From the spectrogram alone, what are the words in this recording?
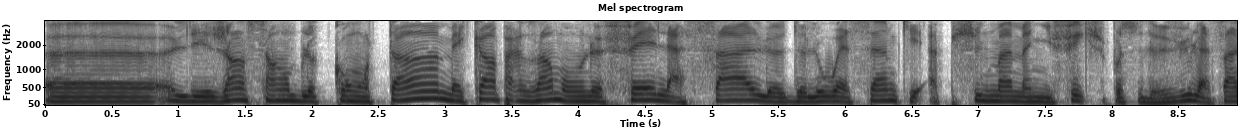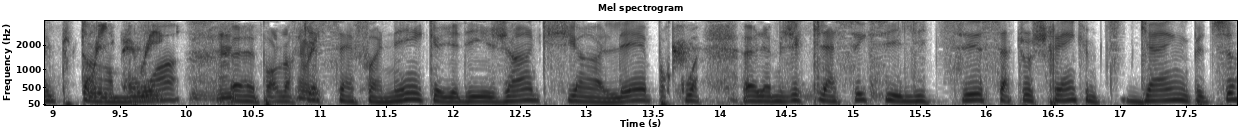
euh, les gens semblent contents, mais quand, par exemple, on a fait la salle de l'OSM, qui est absolument magnifique, je sais pas si tu l'as vu, la salle tout en ben bois, mhm. euh, pour l'orchestre symphonique, il y a des gens qui chialaient, pourquoi la musique classique, c'est élitiste, ça touche rien qu'une petite gang, puis tout ça.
